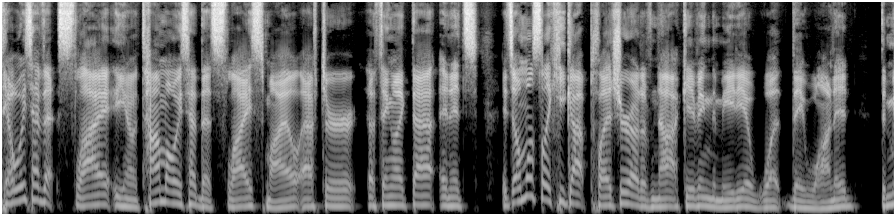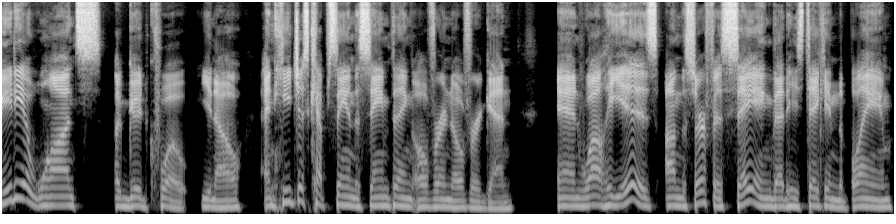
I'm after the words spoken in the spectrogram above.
they always have that sly, you know, Tom always had that sly smile after a thing like that and it's it's almost like he got pleasure out of not giving the media what they wanted. The media wants a good quote, you know, and he just kept saying the same thing over and over again. And while he is on the surface saying that he's taking the blame,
